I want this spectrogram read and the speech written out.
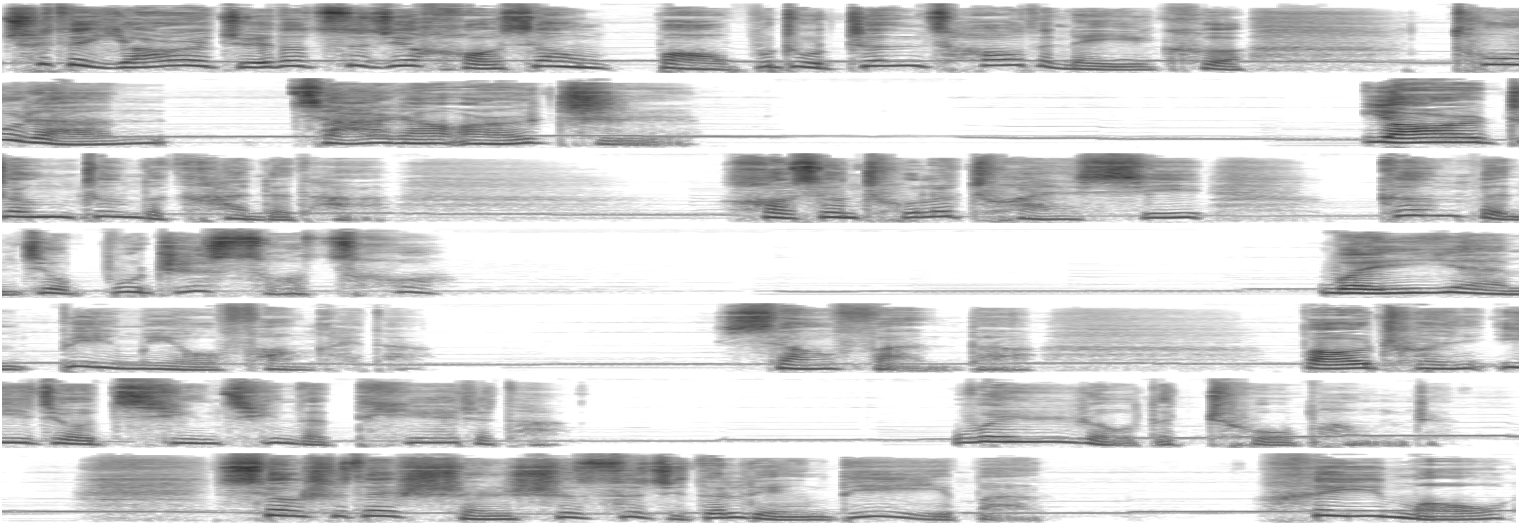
却在瑶儿觉得自己好像保不住贞操的那一刻，突然戛然而止。瑶儿怔怔的看着他，好像除了喘息，根本就不知所措。文燕并没有放开他，相反的，薄唇依旧轻轻的贴着他，温柔的触碰着，像是在审视自己的领地一般，黑眸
